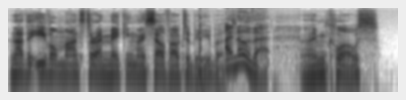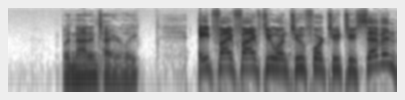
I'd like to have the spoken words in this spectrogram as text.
I'm not the evil monster I'm making myself out to be, but I know that. I'm close, but not entirely. 855-212-4227,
